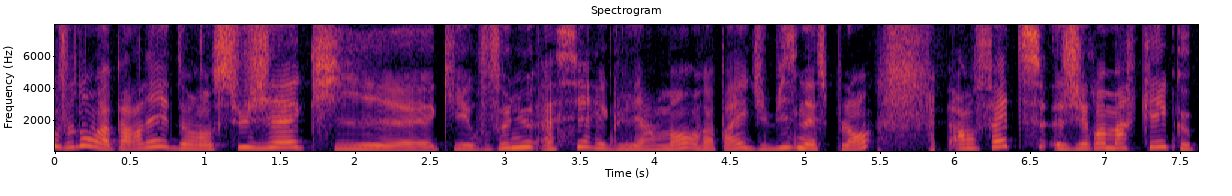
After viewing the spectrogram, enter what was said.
aujourd'hui, on va parler d'un sujet qui, euh, qui est revenu assez régulièrement. On va parler du business plan. En fait, j'ai remarqué que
